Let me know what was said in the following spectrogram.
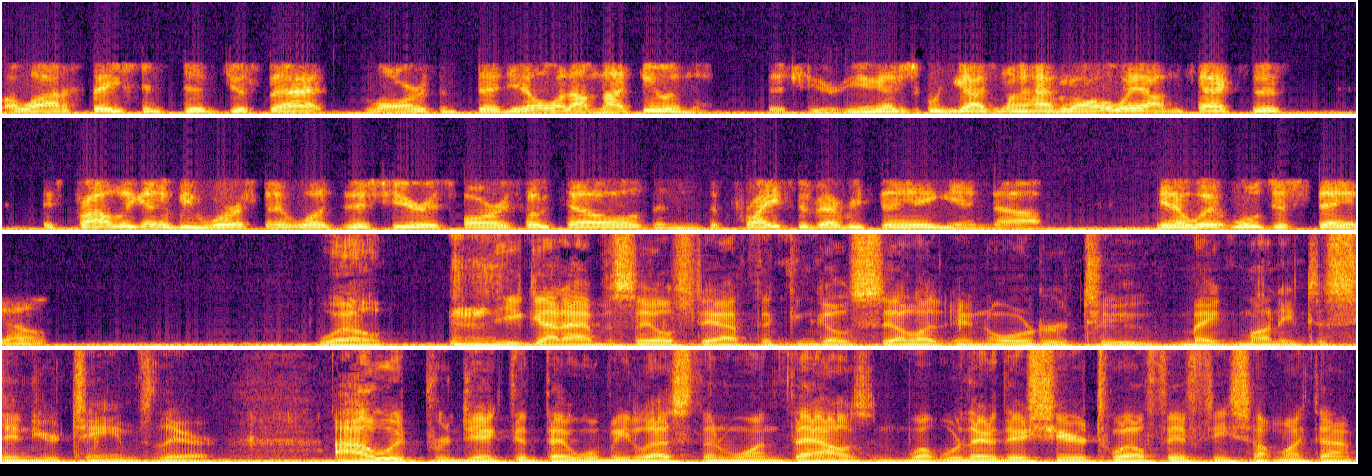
a lot of stations did just that, Lars, and said, you know what, I'm not doing this this year. You guys, you guys want to have it all the way out in Texas. It's probably going to be worse than it was this year as far as hotels and the price of everything, and uh, you know, we- we'll just stay at home. Well, you got to have a sales staff that can go sell it in order to make money to send your teams there. I would predict that there will be less than 1,000. What were there this year? 1,250, something like that?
